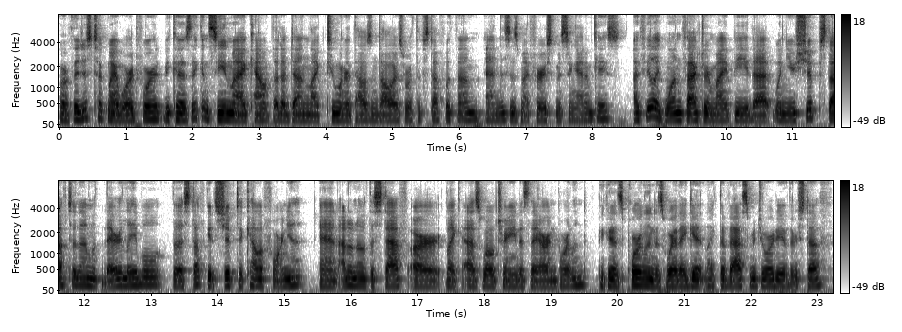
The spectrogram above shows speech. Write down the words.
or if they just took my word for it because they can see in my account that I've done like $200,000 worth of stuff with them and this is my first missing item case. I feel like one factor might be that when you ship stuff to them with their label, the stuff gets shipped to California. And I don't know if the staff are like as well trained as they are in Portland because Portland is where they get like the vast majority of their stuff.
